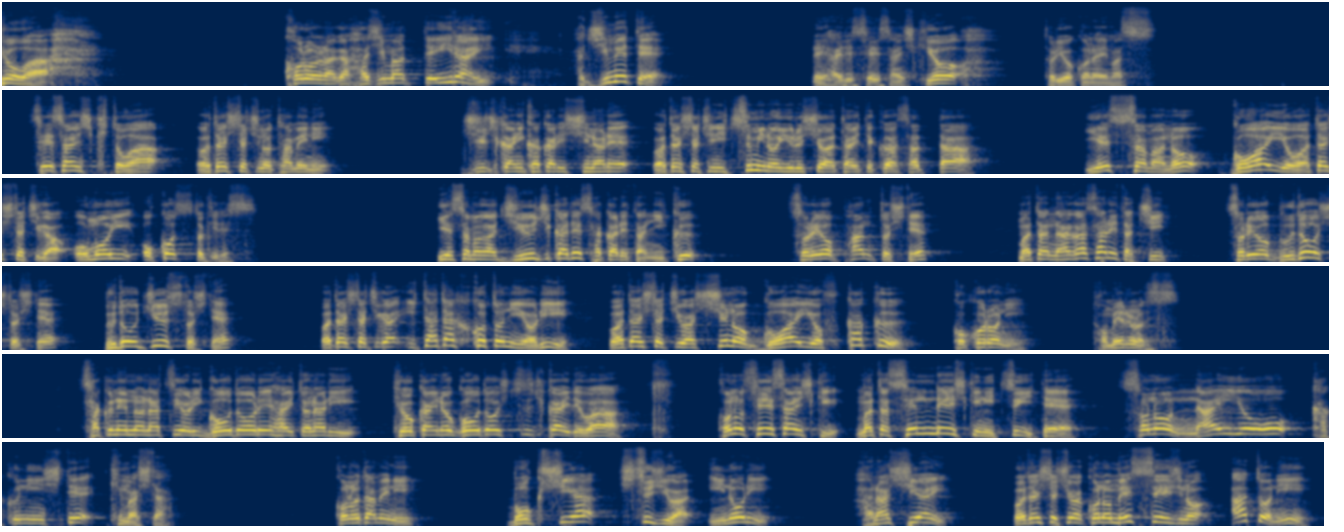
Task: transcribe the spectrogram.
今日はコロナが始まって以来初めて礼拝で生産式を執り行います。生産式とは私たちのために十字架にかかり死なれ私たちに罪の許しを与えてくださったイエス様のご愛を私たちが思い起こす時です。イエス様が十字架で裂かれた肉それをパンとしてまた流された血それをブドウ酒として、ブドウジュースとして、私たちがいただくことにより、私たちは主のご愛を深く心に留めるのです。昨年の夏より合同礼拝となり、教会の合同羊会では、この生産式、また洗礼式について、その内容を確認してきました。このために、牧師や執事は祈り、話し合い、私たちはこのメッセージの後に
